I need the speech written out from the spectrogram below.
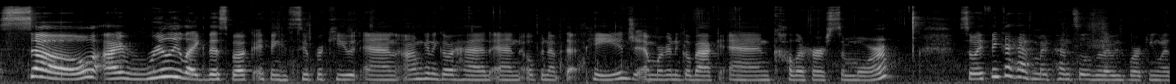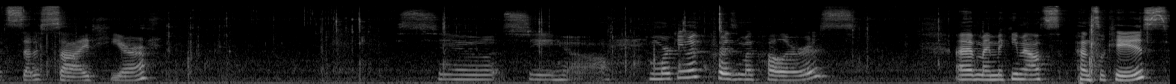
So I really like this book. I think it's super cute and I'm going to go ahead and open up that page and we're going to go back and color her some more. So I think I have my pencils that I was working with set aside here. So let's see here. I'm working with Prismacolors. I have my Mickey Mouse pencil case.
